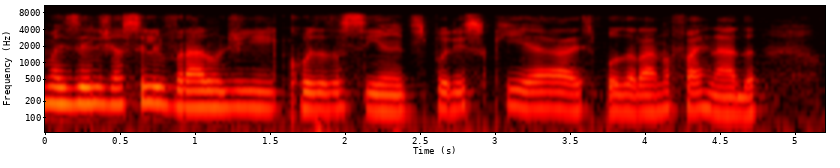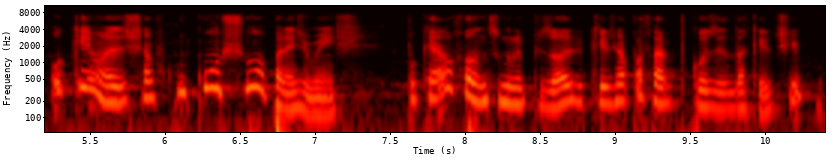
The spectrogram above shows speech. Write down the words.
mas eles já se livraram de coisas assim antes, por isso que a esposa lá não faz nada. Ok, mas eles estavam com Conchu aparentemente. Porque ela falou no segundo episódio que eles já passaram por coisas daquele tipo.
